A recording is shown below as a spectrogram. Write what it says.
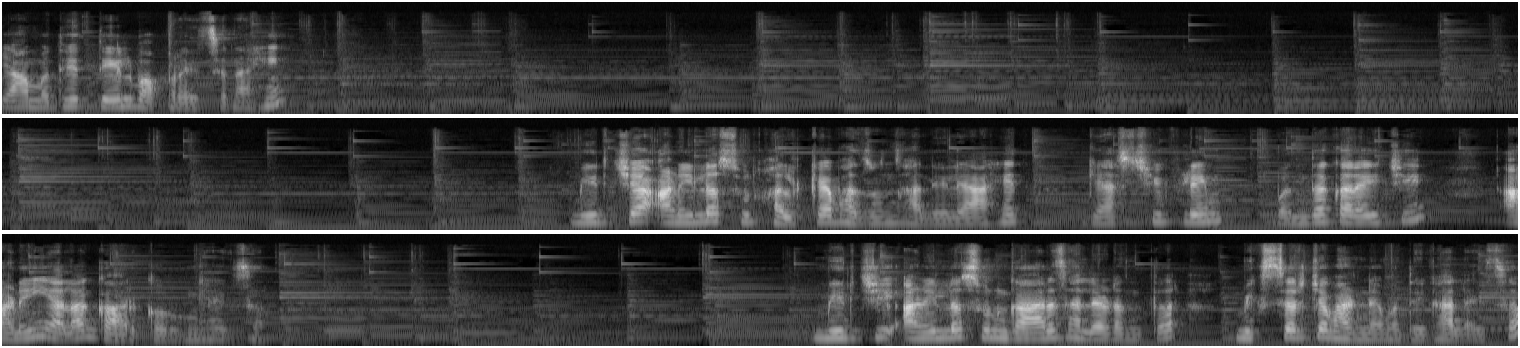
यामध्ये तेल वापरायचं नाही. मिरच्या आणि लसूण हलक्या भाजून झालेल्या आहेत. गॅसची फ्लेम बंद करायची आणि याला गार करून घ्यायचं. मिरची आणि लसूण गार झाल्यानंतर मिक्सरच्या भांड्यामध्ये घालायचं.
